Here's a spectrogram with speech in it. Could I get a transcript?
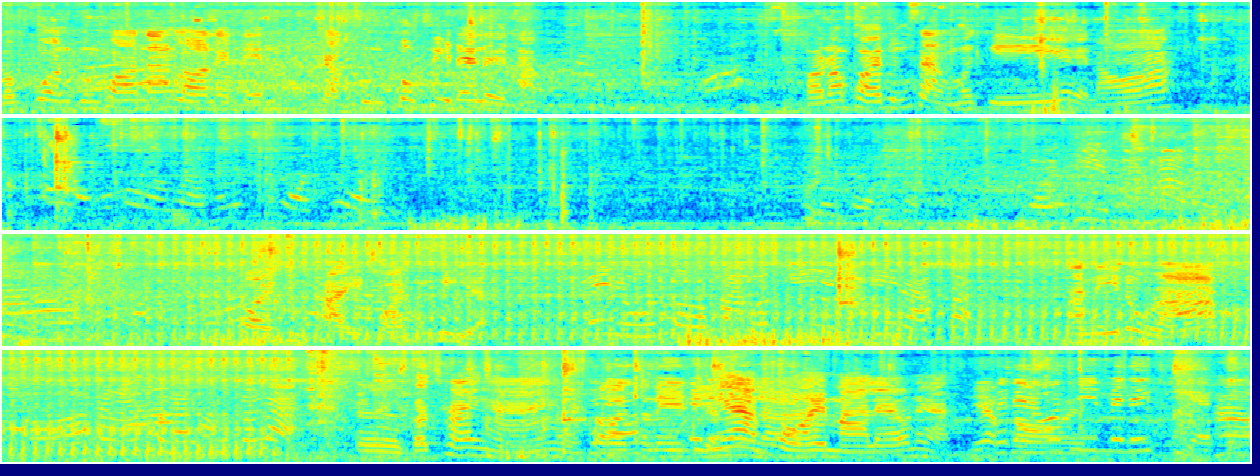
รบกวนคุณพ่อนั่งรอในเต็นท์กับคุณพวกพี่ได้เลยครับขอน้องพลอยเพิ่งสั่งเมื่อกี้เนาะพลอยคือไข่พลอยพี่อะ ไม่รู้โตมาเมื่อกี้พี่รับอะ อันนี้หนูรับเออ ก็ใช่ไงพลอยทะเลเนี่ยพลอยมาแล้วเนี่ย แสดงว่าพี่ไม่ได้เขียนเอา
